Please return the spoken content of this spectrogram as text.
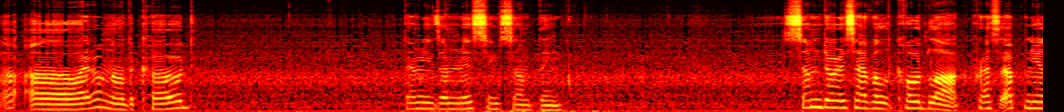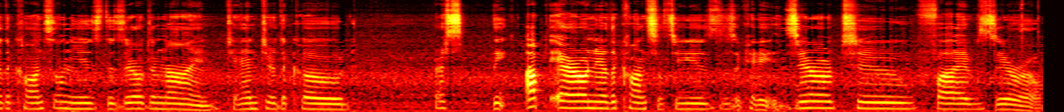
Uh-oh, I don't know the code. That means I'm missing something. Some doors have a code lock. Press up near the console and use the 0 to 9 to enter the code. Press the up arrow near the console to use this. Okay, 0 to 5 0.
